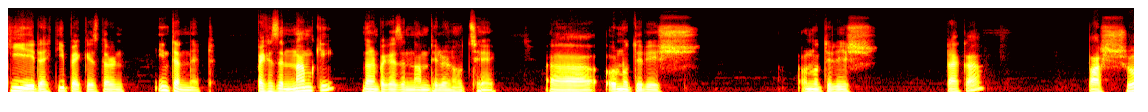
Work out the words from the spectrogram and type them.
কি এটা, কি প্যাকেজ ধরেন ইন্টারনেট প্যাকেজের নাম কি? ধরেন প্যাকেজের নাম দিলেন হচ্ছে উনতিরিশ উনতিরিশ টাকা। পাঁচশো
